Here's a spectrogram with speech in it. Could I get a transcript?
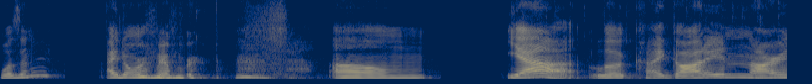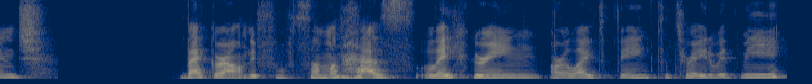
Wasn't it? I don't remember. um yeah, look, I got an orange background. If someone has lake green or light pink to trade with me.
